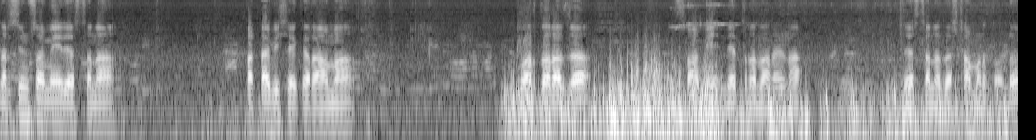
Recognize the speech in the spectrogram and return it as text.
ನರಸಿಂಹಸ್ವಾಮಿ ದೇವಸ್ಥಾನ, ಪಟ್ಟಾಭಿಷೇಕ ರಾಮ, ವರದರಾಜ ಸ್ವಾಮಿ ನೇತ್ರನಾರಾಯಣ ದೇವಸ್ಥಾನ ದರ್ಶನ ಮಾಡಿಕೊಂಡು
